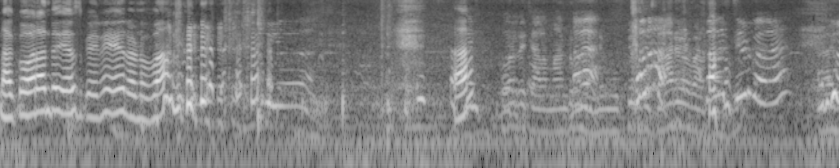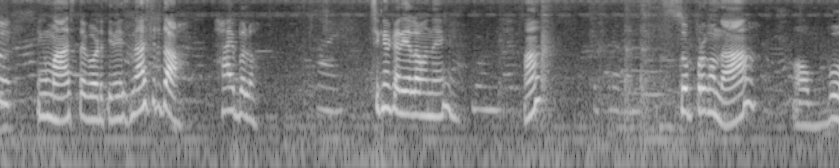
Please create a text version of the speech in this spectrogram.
నా కూర అంతా చేసుకొని రెండు బాగుంది ఇంక మాస్త కూడా తినేసి నాశ్రిత హాయ్ బలో. చికెన్ కర్రీ ఎలా ఉంది? సూపర్గా ఉందా? అబ్బో.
